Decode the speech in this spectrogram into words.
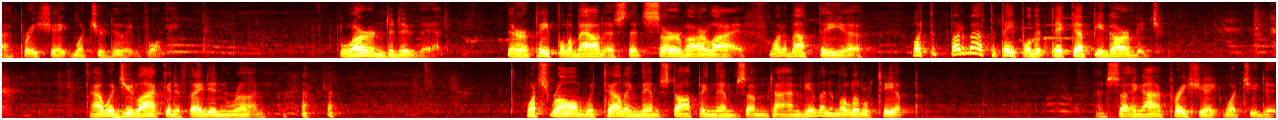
I appreciate what you're doing for me. Learn to do that. There are people about us that serve our life. What about the, uh, what, the, what about the people that pick up your garbage? How would you like it if they didn't run? What's wrong with telling them, stopping them sometime, giving them a little tip? And saying, I appreciate what you do.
